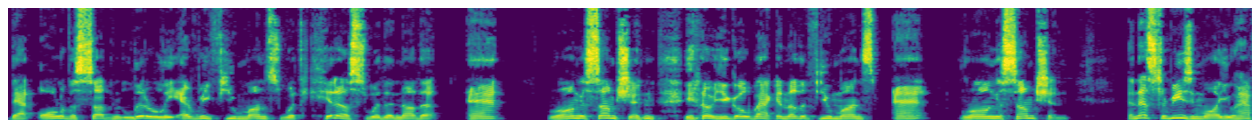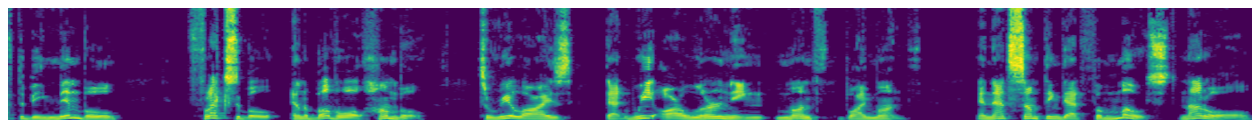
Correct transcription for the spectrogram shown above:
that all of a sudden, literally every few months, would hit us with another, eh, wrong assumption. You know, you go back another few months, eh, wrong assumption. And that's the reason why you have to be nimble, flexible, and above all, humble to realize that we are learning month by month. And that's something that for most, not all,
